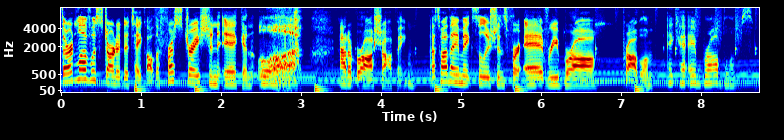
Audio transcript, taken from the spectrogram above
Third Love was started to take all the frustration, ick, and ugh out of bra shopping. That's why they make solutions for every bra problem, aka problems.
